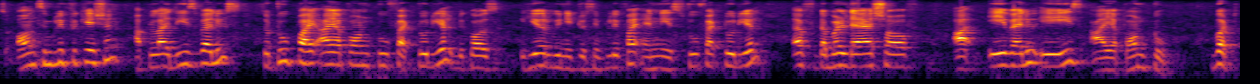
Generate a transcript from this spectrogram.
So on simplification apply these values. So 2 pi i upon 2 factorial because here we need to simplify. N is 2 factorial. F double dash of uh, a value a is i upon 2 but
